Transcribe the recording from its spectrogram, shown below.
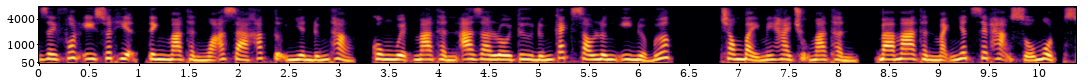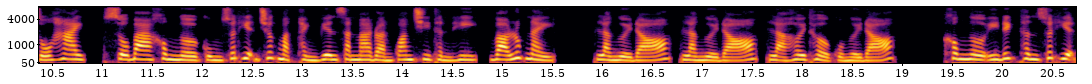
Giây phút y xuất hiện, tinh ma thần ngõa xa khắc tự nhiên đứng thẳng, cùng nguyệt ma thần Azaloi tư đứng cách sau lưng y nửa bước. Trong 72 trụ ma thần, ba ma thần mạnh nhất xếp hạng số 1, số 2, số 3 không ngờ cùng xuất hiện trước mặt thành viên săn ma đoàn Quang Chi Thần Hy, vào lúc này. Là người đó, là người đó, là hơi thở của người đó. Không ngờ y đích thân xuất hiện.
